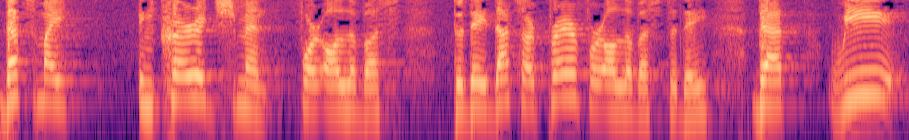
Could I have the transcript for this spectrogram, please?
that's my encouragement for all of us today. That's our prayer for all of us today. That we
